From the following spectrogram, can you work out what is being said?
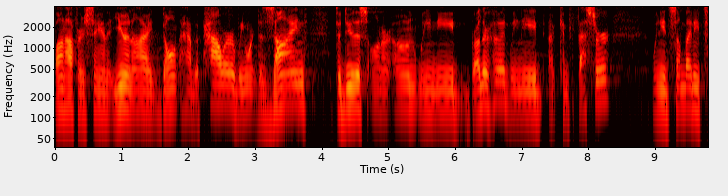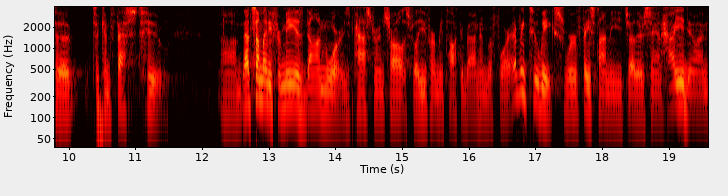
Bonhoeffer is saying that you and I don't have the power, we weren't designed to do this on our own. We need brotherhood, we need a confessor, we need somebody to, to confess to. Um, that somebody for me is Don Ward. He's a pastor in Charlottesville. You've heard me talk about him before. Every two weeks, we're FaceTiming each other saying, How are you doing?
